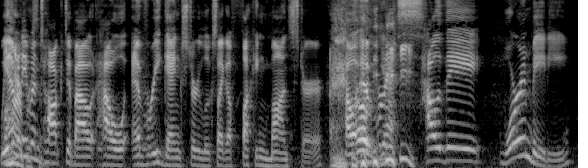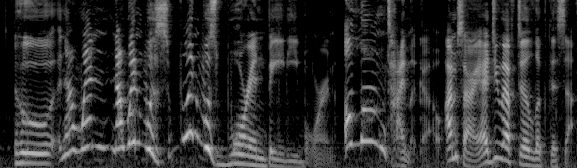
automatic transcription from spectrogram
We haven't even talked about how every gangster looks like a fucking monster. How every, yes. how they Warren Beatty, who now when now when was when was Warren Beatty born? A long time ago. I'm sorry, I do have to look this up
